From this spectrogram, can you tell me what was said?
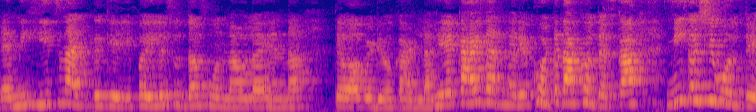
यांनी हीच नाटकं केली. पहिले सुद्धा फोन लावला यांना. तेव्हा व्हिडिओ काढला. हे काय करणार आहे? खोटं दाखवतात का? मी कशी बोलते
